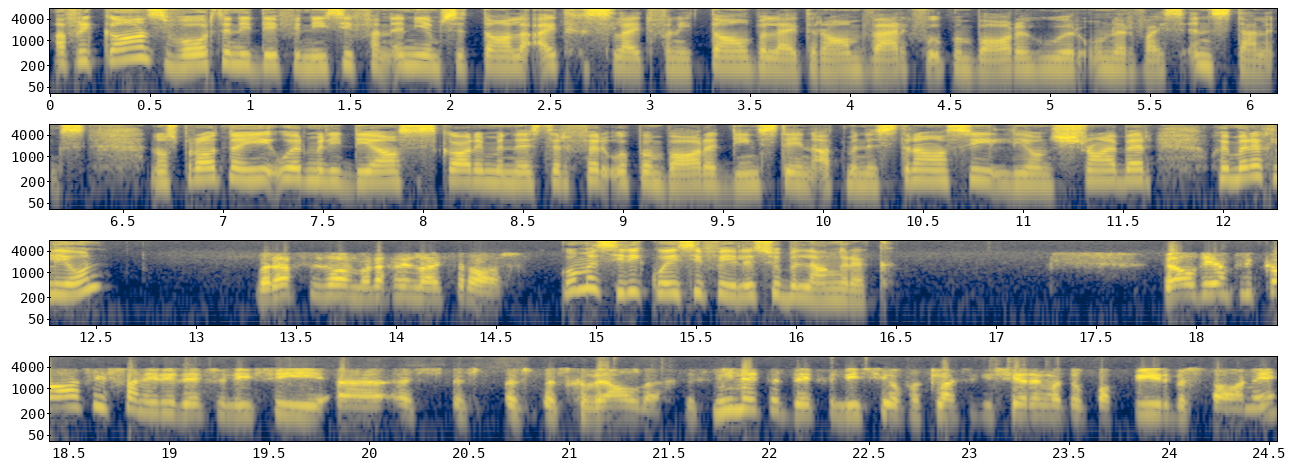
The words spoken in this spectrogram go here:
Afrikaans word in die definisie van inheemse tale uitgesluit van die taalbeleid raamwerk vir openbare hoër onderwysinstellings. En ons praat nou hieroor met die DA se skare minister vir openbare dienste en administrasie, Leon Schreiber. Goeiemôre Leon. Middag Susan, middag aan die luisteraars. Kom is hierdie kwessie vir julle so belangrik? Wel die implikasies van hierdie definisie uh, is, is is is geweldig. Dit is nie net 'n definisie of 'n klassifisering wat op papier bestaan nie.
